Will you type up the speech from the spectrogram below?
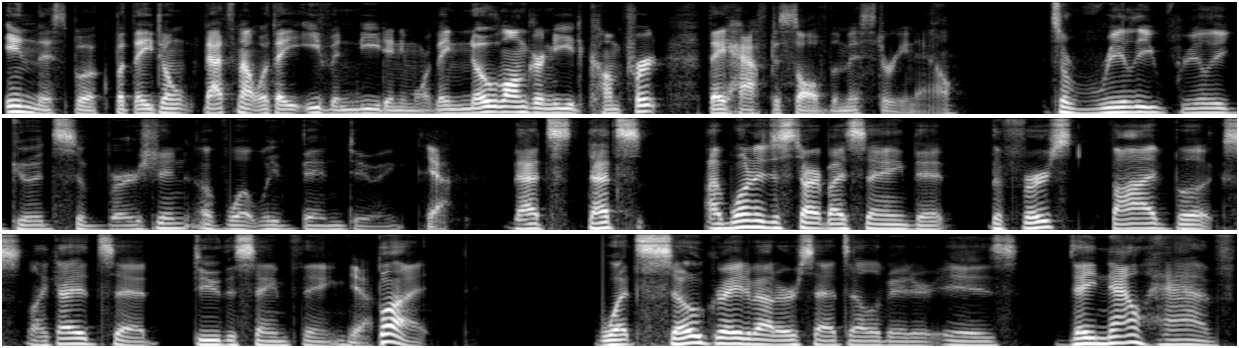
in this book, but they don't that's not what they even need anymore. They no longer need comfort. They have to solve the mystery now. it's a really really good subversion of what we've been doing. Yeah. That's that's I wanted to start by saying that the first 5 books, like I had said, do the same thing. Yeah. But what's so great about Ersatz elevator is they now have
